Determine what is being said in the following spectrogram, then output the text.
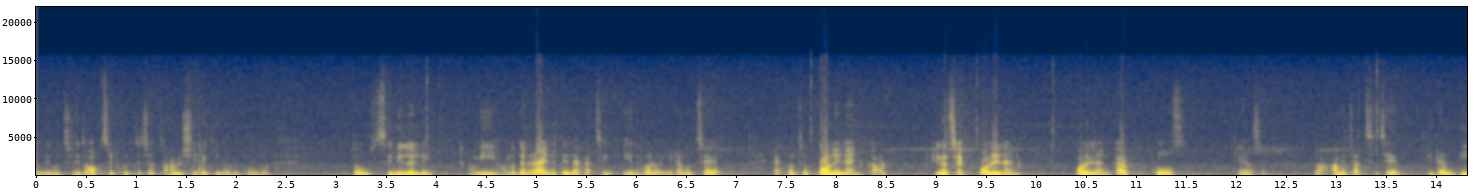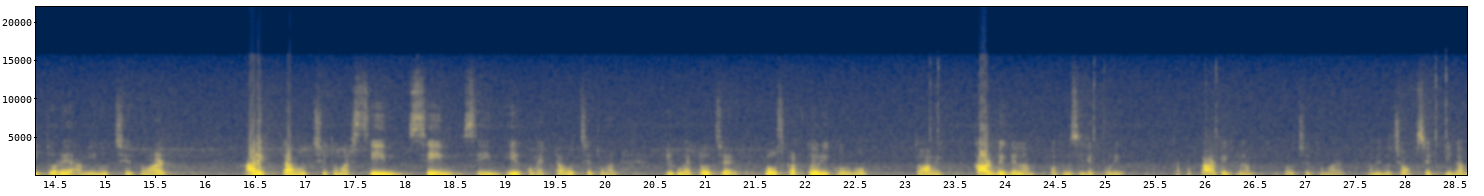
তুমি হচ্ছে যদি অফসেট করতে চাও, তাহলে সেটা কীভাবে করবা? তো সিমিলারলি আমি আমাদের রাইনোতে দেখাচ্ছি, এই ধরো এটা হচ্ছে একটা হচ্ছে পলিলাইন কার্ভ ঠিক আছে? পলিলাইন পলিলাইন কার্ভ ক্লোজ ঠিক আছে? তো আমি চাচ্ছি যে এটার ভিতরে আমি হচ্ছে তোমার আরেকটা হচ্ছে তোমার সেম সেম সেম এরকম একটা হচ্ছে তোমার, এরকম একটা হচ্ছে ক্লোজ কার্ভ তৈরি করব। তো আমি কার্ভে গেলাম, প্রথমে সিলেক্ট করি, তারপর কার্ভে গেলাম। তারপর হচ্ছে তোমার আমি হচ্ছে অফসেট নিলাম।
